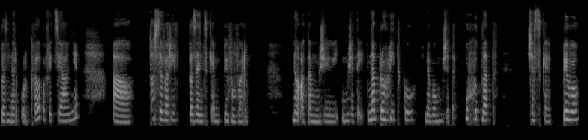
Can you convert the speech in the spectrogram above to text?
Plzner Urquell oficiálně a to se vaří v plzeňském pivovaru. No a tam může, můžete jít na prohlídku, nebo můžete uchutnat české pivo,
